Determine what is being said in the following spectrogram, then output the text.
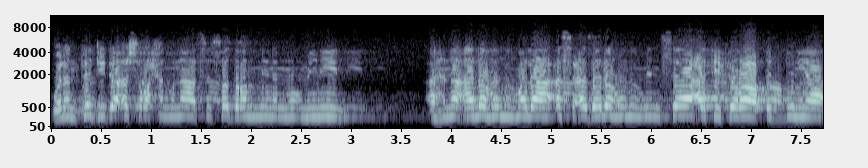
ولن تجد أشرح الناس صدرا من المؤمنين. أهنأ لهم ولا أسعد لهم من ساعة فراق الدنيا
